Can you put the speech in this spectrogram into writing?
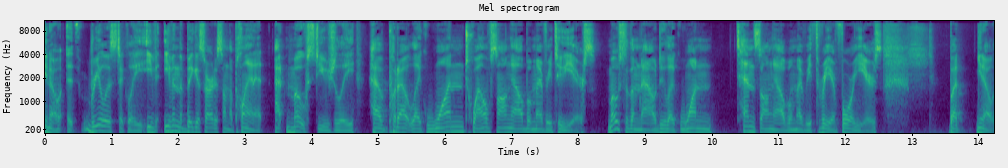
you know, realistically, even, even the biggest artists on the planet, at most usually, have put out like one 12 song album every two years. Most of them now do like one 10 song album every three or four years. But, you know,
